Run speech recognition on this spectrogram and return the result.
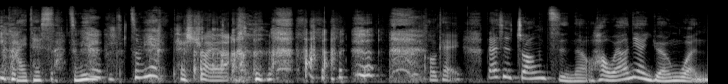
一排 Tesla，怎么样？怎么样？太帅了！OK，但是庄子呢？好，我要念原文。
